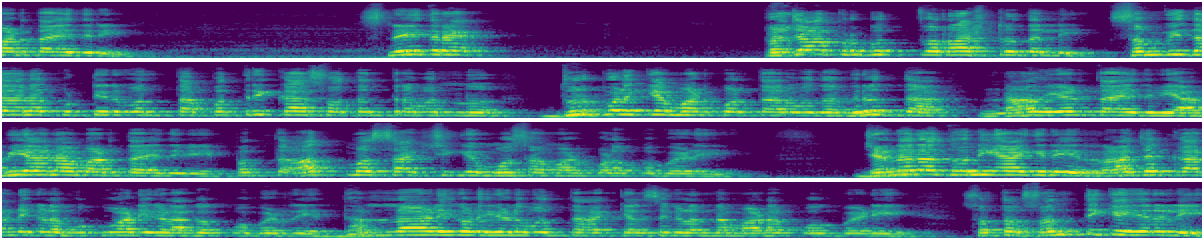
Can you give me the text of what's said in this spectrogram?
ಮಾಡ್ತಾ ಇದ್ದೀರಿ. ಸ್ನೇಹಿತರೆ ಪ್ರಜಾಪ್ರಭುತ್ವ ರಾಷ್ಟ್ರದಲ್ಲಿ ಸಂವಿಧಾನ ಕೊಟ್ಟಿರುವಂಥ ಪತ್ರಿಕಾ ಸ್ವಾತಂತ್ರ್ಯವನ್ನು ದುರ್ಬಳಕೆ ಮಾಡ್ಕೊಳ್ತಾ ಇರುವುದರ ವಿರುದ್ಧ ನಾವು ಹೇಳ್ತಾ ಇದೀವಿ, ಅಭಿಯಾನ ಮಾಡ್ತಾ ಇದೀವಿ. ಪತ್ ಆತ್ಮಸಾಕ್ಷಿಗೆ ಮೋಸ ಹೋಗ್ಬೇಡಿ. ಜನರ ಧ್ವನಿಯಾಗಿರಿ, ರಾಜಕಾರಣಿಗಳ ಮುಖವಾಣಿಗಳಾಗಕ್ ಹೋಗ್ಬೇಡ್ರಿ. ದಲ್ಲಾಳಿಗಳು ಹೇಳುವಂತಹ ಕೆಲಸಗಳನ್ನು ಮಾಡಕ್ ಹೋಗ್ಬೇಡಿ. ಸ್ವತಃ ಸ್ವಂತಿಕೆ ಇರಲಿ.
